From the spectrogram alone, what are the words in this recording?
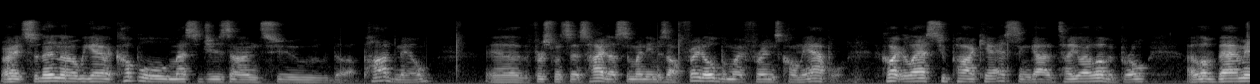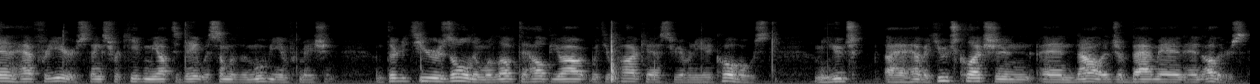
all right, so then uh, we got a couple messages onto the pod mail. Uh, the first one says, "Hi Dustin, my name is Alfredo, but my friends call me Apple. I caught your last two podcasts and gotta tell you, I love it, bro. I love Batman and have for years. Thanks for keeping me up to date with some of the movie information. I'm 32 years old and would love to help you out with your podcast if you ever need a co-host. I'm a huge, I have a huge collection and knowledge of Batman and others."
